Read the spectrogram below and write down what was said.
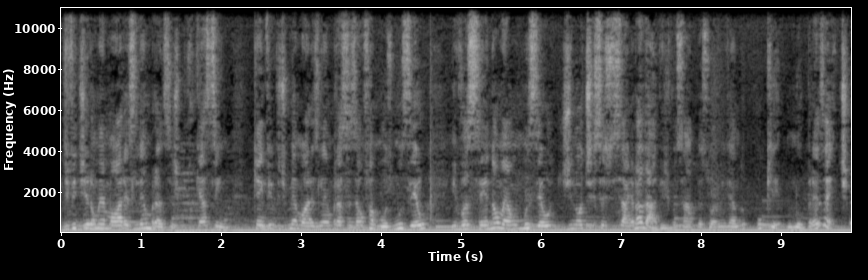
dividiram memórias e lembranças. Porque assim, quem vive de memórias e lembranças é o famoso museu e você não é um museu de notícias desagradáveis. Você é uma pessoa vivendo o quê? No presente.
